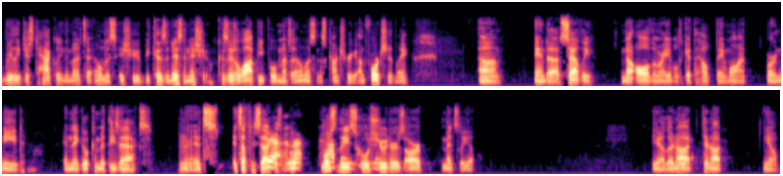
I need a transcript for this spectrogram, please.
really just tackling the mental illness issue because it is an issue because there's a lot of people with mental illness in this country, unfortunately, um, and uh, sadly, not all of them are able to get the help they want or need, and they go commit these acts. It's it's definitely sad because yeah, most of these school shooters are mentally ill. You know, they're not yeah. they're not you know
